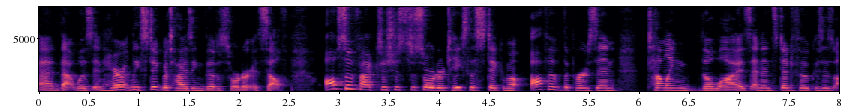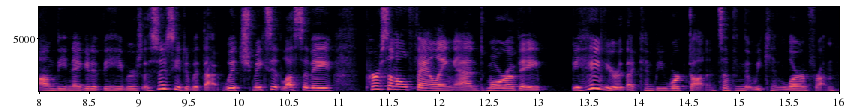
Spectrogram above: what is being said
and that was inherently stigmatizing the disorder itself. Also, factitious disorder takes the stigma off of the person telling the lies and instead focuses on the negative behaviors associated with that, which makes it less of a personal failing and more of a behavior that can be worked on and something that we can learn from.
